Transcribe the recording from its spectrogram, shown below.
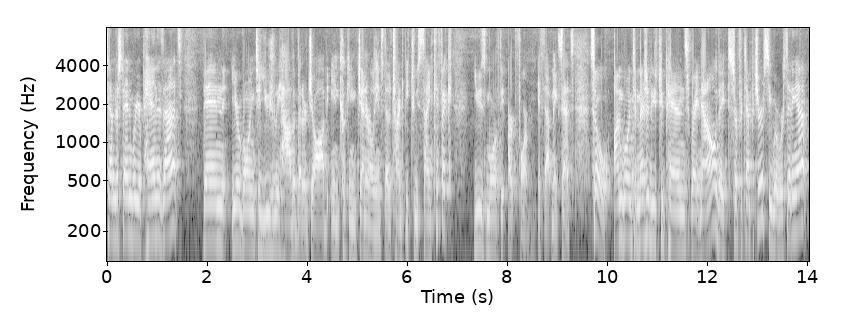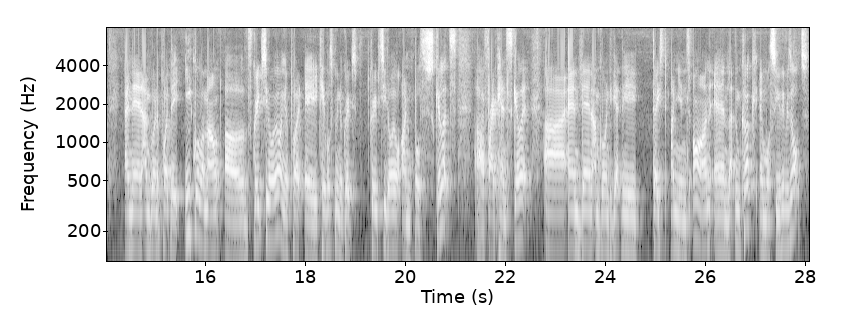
to understand where your pan is at, then you're going to usually have a better job in cooking generally instead of trying to be too scientific use more of the art form, if that makes sense. So I'm going to measure these two pans right now, the surface temperature, see where we're sitting at, and then I'm going to put the equal amount of grapeseed oil. I'm going to put a tablespoon of grape, grapeseed oil on both skillets, uh, fry pan skillet, uh, and then I'm going to get the diced onions on and let them cook, and we'll see the results.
